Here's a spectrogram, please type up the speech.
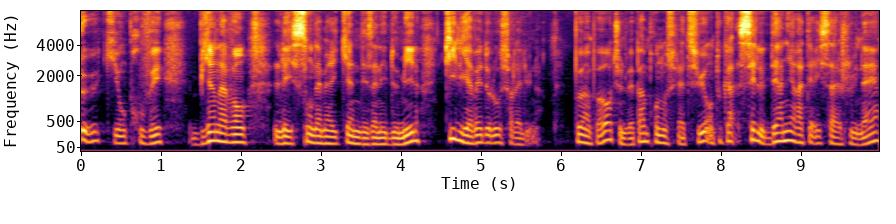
eux qui ont prouvé, bien avant les sondes américaines des années 2000, qu'il y avait de l'eau sur la Lune. Peu importe, je ne vais pas me prononcer là-dessus. En tout cas, c'est le dernier atterrissage lunaire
